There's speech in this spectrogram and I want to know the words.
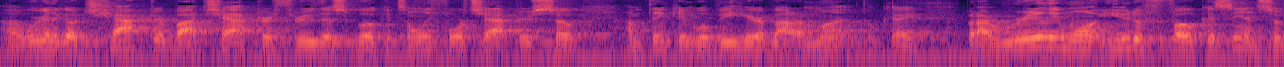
Uh, we're going to go chapter by chapter through this book. It's only four chapters, so I'm thinking we'll be here about a month, okay? But I really want you to focus in. So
